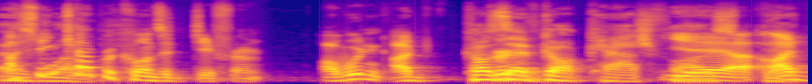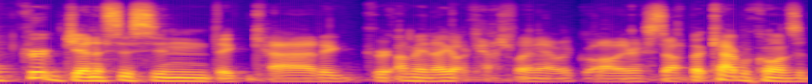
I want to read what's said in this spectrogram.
as I think well Capricorns are different. I wouldn't. I'd because they've got cash flows. Yeah, I'd group Genesis in the category. I mean, they got cash flow now with Gwalia and stuff, but Capricorn's a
